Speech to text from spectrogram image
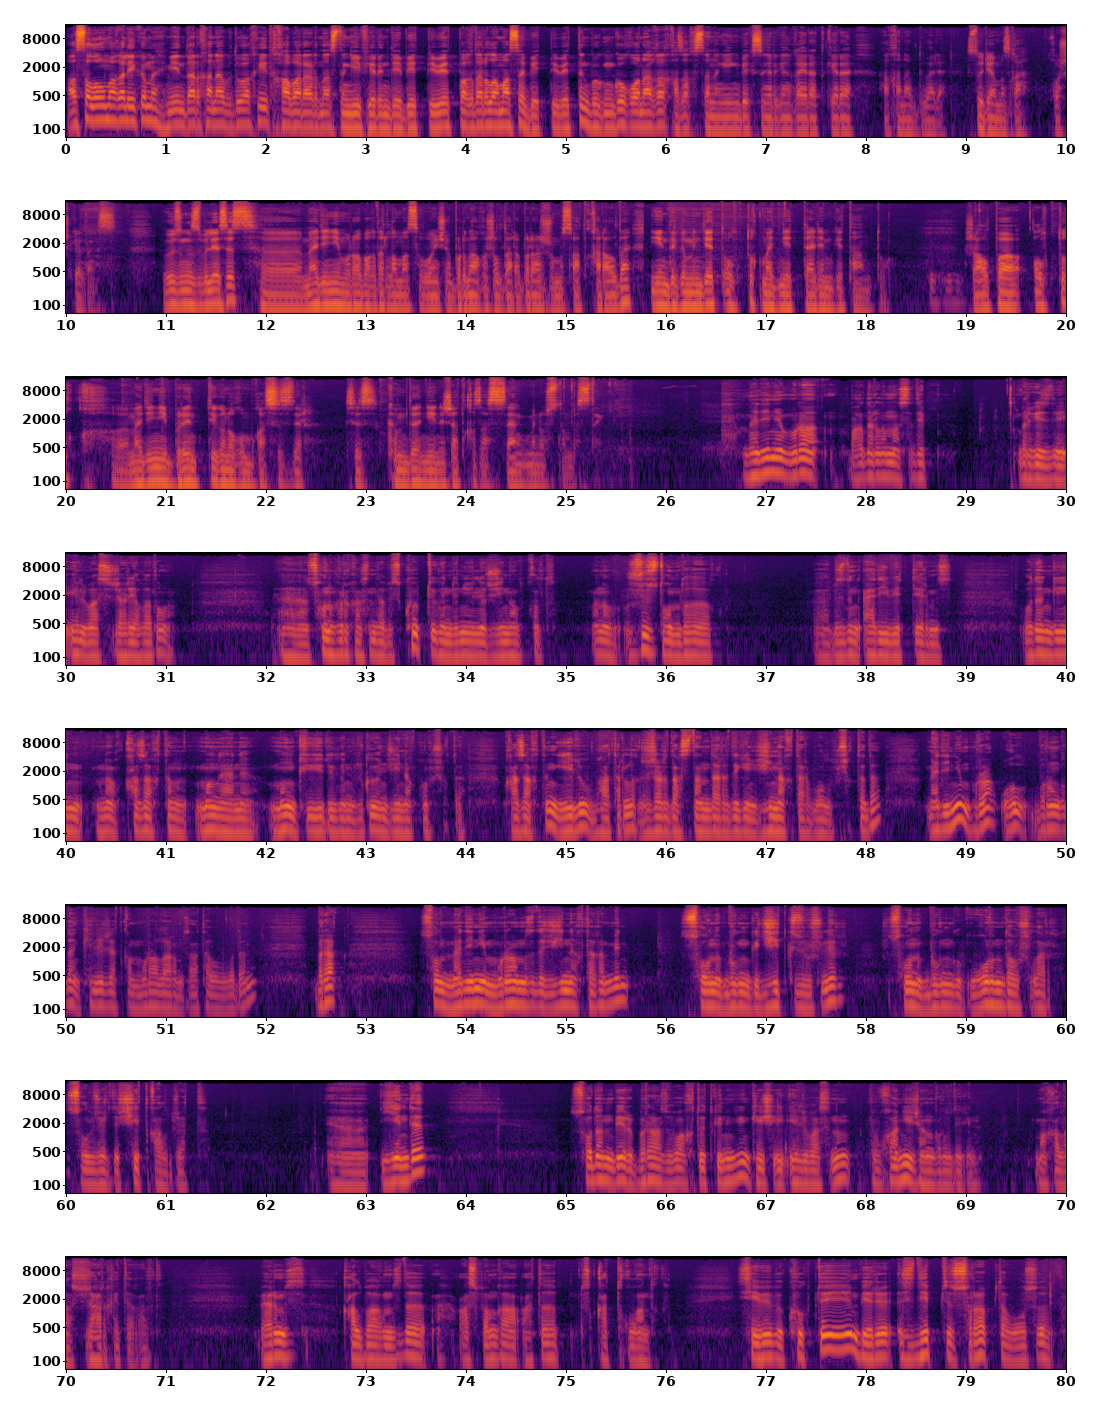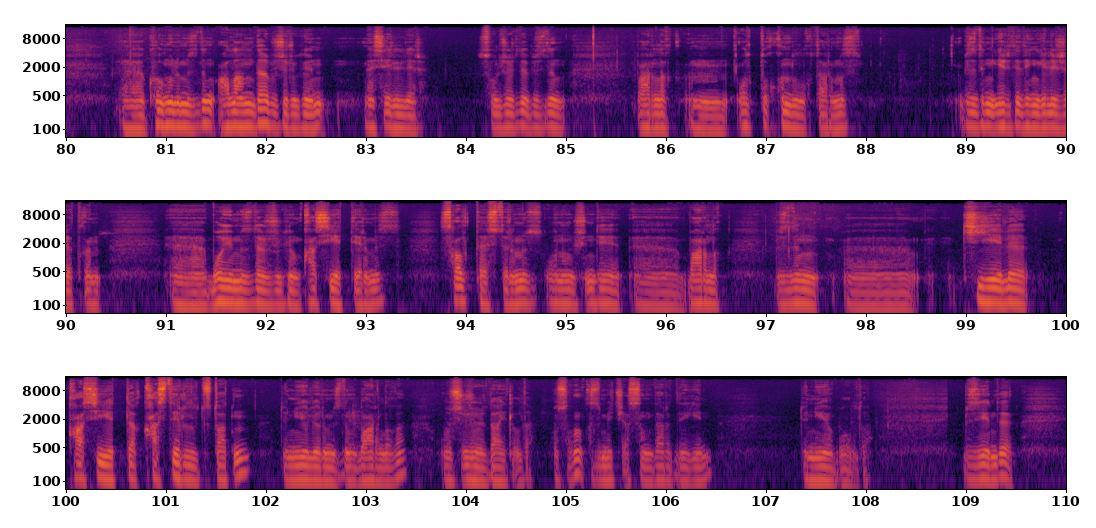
ассалаумағалейкум. Мен дархан абдуахит хабар арнасының эфирінде бетпе бет бағдарламасы. Бетпе беттің бүгінгі қонағы қазақстанның еңбек сіңірген қайраткері ақан әбдуәлі студиямызға қош келдіңіз. Өзіңіз білесіз ә, мәдени мұра бағдарламасы бойынша бұрнағы жылдары біраз жұмыс атқарылды. Ендігі міндет ұлттық мәдениетті әлемге таныту. Жалпы ұлттық ә, мәдени бренд деген ұғымға сіздер сіз кімді нені жатқызасыз? Әңгімені осыдан бастайық. Мәдени мұра бағдарламасы деп бір кезде елбасы жариялады ғой. Ә, соның арқасында біз көптеген дүниелер жиналып қалды. Анау жүз томдық ә, біздің әдебиеттеріміз. Одан кейін мынау қазақтың мың әні мың күйі деген үлкен жинақ болып шықты. Қазақтың елу батырлық жыр дастандары деген жинақтар болып шықты да. Мәдени мұра ол бұрынғыдан келе жатқан мұраларымыз ата бабадан бірақ сол мәдени мұрамызды жинақтағанмен соны бүгінгі жеткізушілер соны бүгінгі орындаушылар сол жерде шет қалып жатты. Ә, енді содан бері біраз уақыт өткеннен кейін кеше елбасының рухани жаңғыру деген мақаласы жарық ете қалды. Бәріміз қалбағымызды аспанға атып біз қатты қуандық. Себебі көптен бері іздеп те сұрап та осы ә, көңіліміздің алаңдап жүрген мәселелер. Сол жерде біздің барлық ұлттық құндылықтарымыз біздің ертеден келе жатқан ә, бойымызда жүрген қасиеттеріміз салт дәстүріміз оның ішінде ә, барлық біздің ә, киелі қасиетті қастерлі тұтатын дүниелеріміздің барлығы осы жерде айтылды. Осыған қызмет жасаңдар деген дүние болды. Біз енді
